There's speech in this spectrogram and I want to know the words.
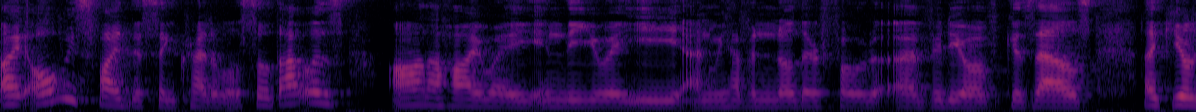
I always find this incredible. So that was on a highway in the UAE, and we have another photo uh, video of gazelles. Like you'll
